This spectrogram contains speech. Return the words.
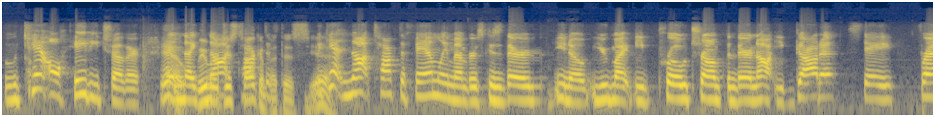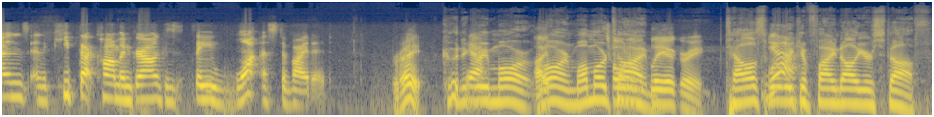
but we can't all hate each other Yeah, and like we were not just talk talking to- about this. we can't not talk to family members because they're, you know, you might be pro Trump and they're not. You gotta stay friends and keep that common ground because they want us divided. Right. couldn't Yeah. agree more. I Lauren, one more time. Totally agree. Tell us where we can find all your stuff.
